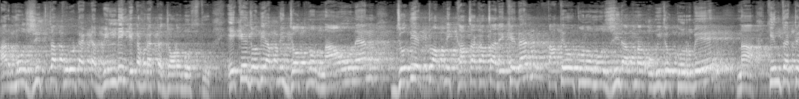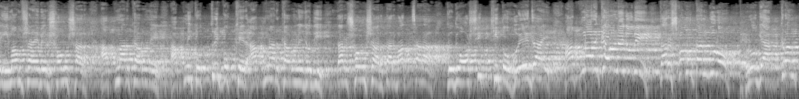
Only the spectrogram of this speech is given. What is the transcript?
আর মসজিদটা পুরোটা একটা বিল্ডিং, এটা হলো একটা জড় বস্তু একে যদি আপনি যত্ন নাও নেন, যদি একটু আপনি কাঁচা কাঁচা রেখে দেন, তাতেও কোনো মসজিদ আপনার অভিযোগ করবে। না, কিন্তু একটা ইমাম সাহেবের সংসার আপনার কারণে, আপনি কর্তৃপক্ষের আপনার কারণে যদি তার সংসার, তার বাচ্চারা যদি অশিক্ষিত হয়ে যায়, আপনার কারণে তার সন্তানগুলো রোগে আক্রান্ত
